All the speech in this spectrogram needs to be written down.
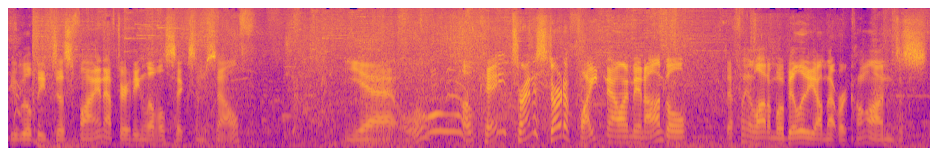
he will be just fine after hitting level 6 himself. Yeah. Oh, okay. Trying to start a fight now. I mean, Andil, definitely a lot of mobility on that Rakan, just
